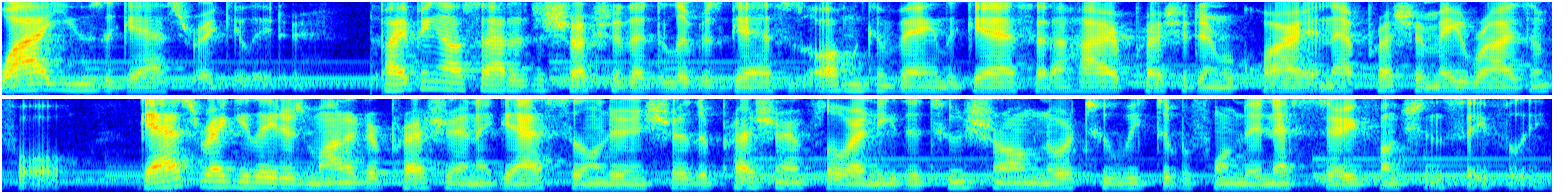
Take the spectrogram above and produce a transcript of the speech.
Why use a gas regulator? Piping outside of the structure that delivers gas is often conveying the gas at a higher pressure than required, and that pressure may rise and fall. Gas regulators monitor pressure in a gas cylinder and ensure the pressure and flow are neither too strong nor too weak to perform their necessary functions safely.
